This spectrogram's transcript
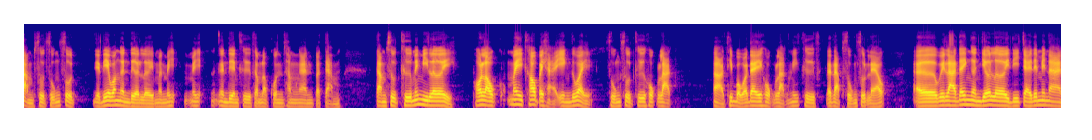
ต่ำสุดสูงสุด อย่าเรียกว่าเงินเดือนเลย มันไม่ไม่เงินเดือนคือสำหรับคนทำงานประจำต่ำสุดคือไม่มีเลย เพราะเราไม่เข้าไปหาเองด้วย สูงสุดคือหกหลัก อ่า ที่บอกว่าได้หกหลักนี่คือระดับสูงสุดแล้ว เออเวลาได้เงินเยอะเลย ดีใจได้ไม่นาน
